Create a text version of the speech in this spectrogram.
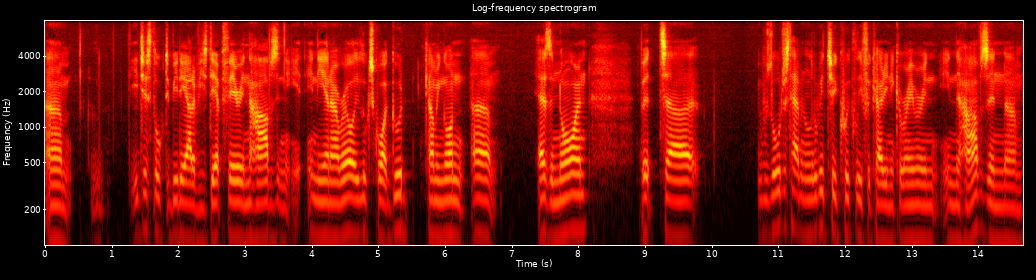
Um, he just looked a bit out of his depth there in the halves in the, in the NRL. He looks quite good coming on um, as a nine, but uh, it was all just happening a little bit too quickly for Kodi Nikorima in, in the halves. And um,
